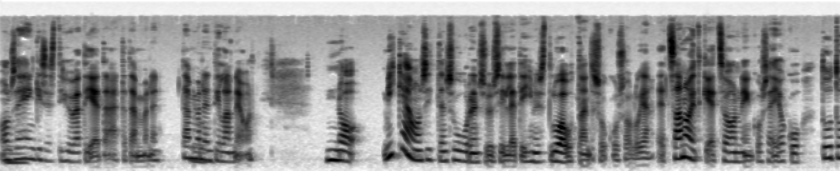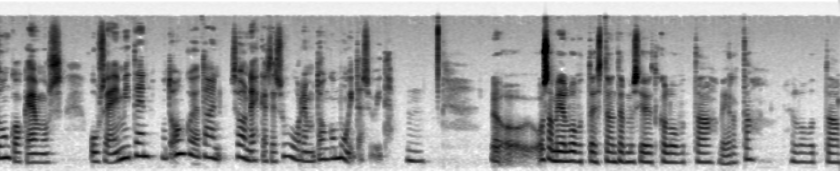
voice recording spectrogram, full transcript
On mm. se henkisesti hyvä tietää, että tämmöinen tilanne on. No, mikä on sitten suurin syy sille, että ihmiset luovuttaa niitä sukusoluja? Et sanoitkin, että se on niinku se joku tutun kokemus useimmiten, mutta onko jotain, se on ehkä se suurin, mutta onko muita syitä? Hmm. No, osa meidän luovuttajista on tämmöisiä, jotka luovuttaa verta. He luovuttaa,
